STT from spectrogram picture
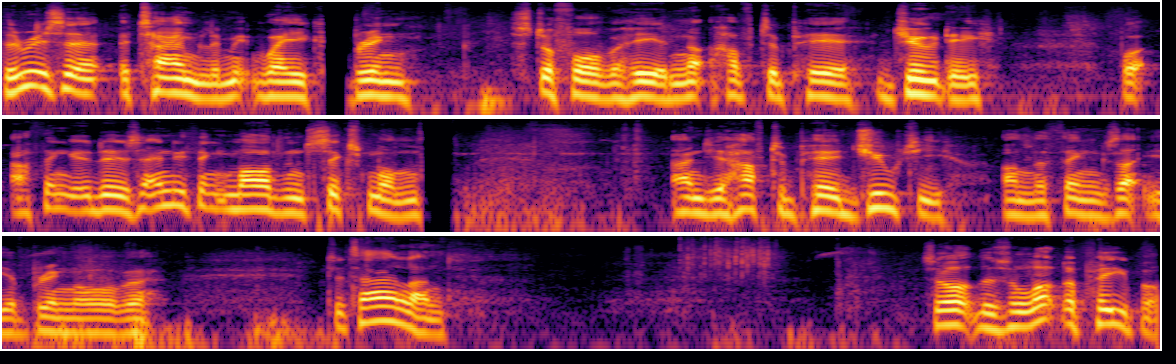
there is a, a time limit where you can bring stuff over here and not have to pay duty. But I think it is anything more than six months and you have to pay duty on the things that you bring over to Thailand. So there's a lot of people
